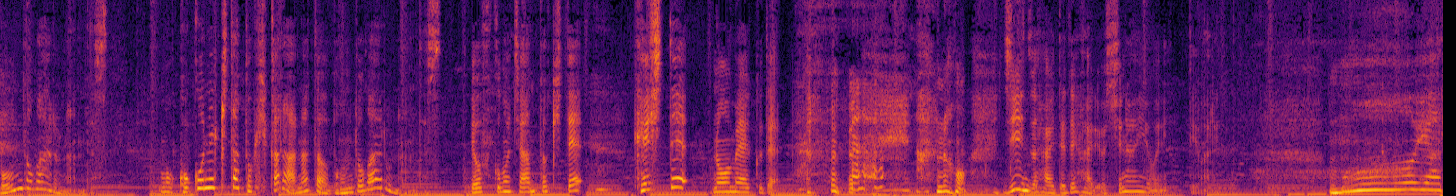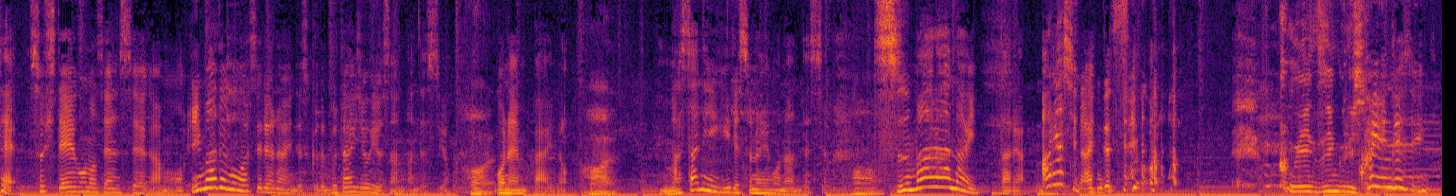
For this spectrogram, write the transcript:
ボンドガールなんです。もうここに来た時からあなたはボンドガールなんです洋服もちゃんと着て決してノーメイクで あのジーンズ履いて出入りをしないようにって言われて。もう嫌で。そして英語の先生がもう今でも忘れないんですけど舞台女優さんなんですよ。はい。ご年配の。はい。まさにイギリスの英語なんですよ。あつまらないったらありゃしないんですよ。クイーンズ・イングリッシュ。クイーンです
